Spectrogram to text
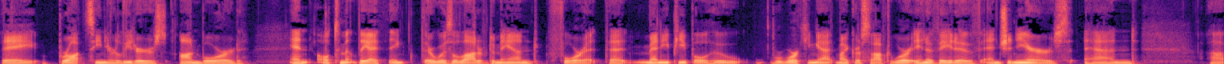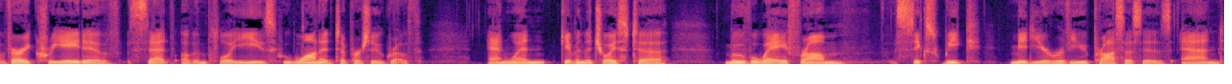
They brought senior leaders on board. And ultimately, I think there was a lot of demand for it, that many people who were working at Microsoft were innovative engineers and a very creative set of employees who wanted to pursue growth. And when given the choice to move away from six week mid year review processes and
